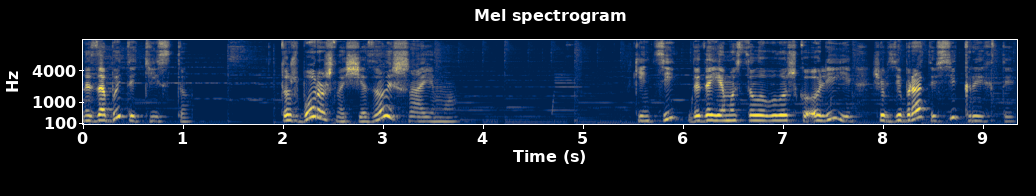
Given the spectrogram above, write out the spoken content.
не забити тісто. Тож борошно ще залишаємо. В кінці додаємо столову ложку олії, щоб зібрати всі крихти.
